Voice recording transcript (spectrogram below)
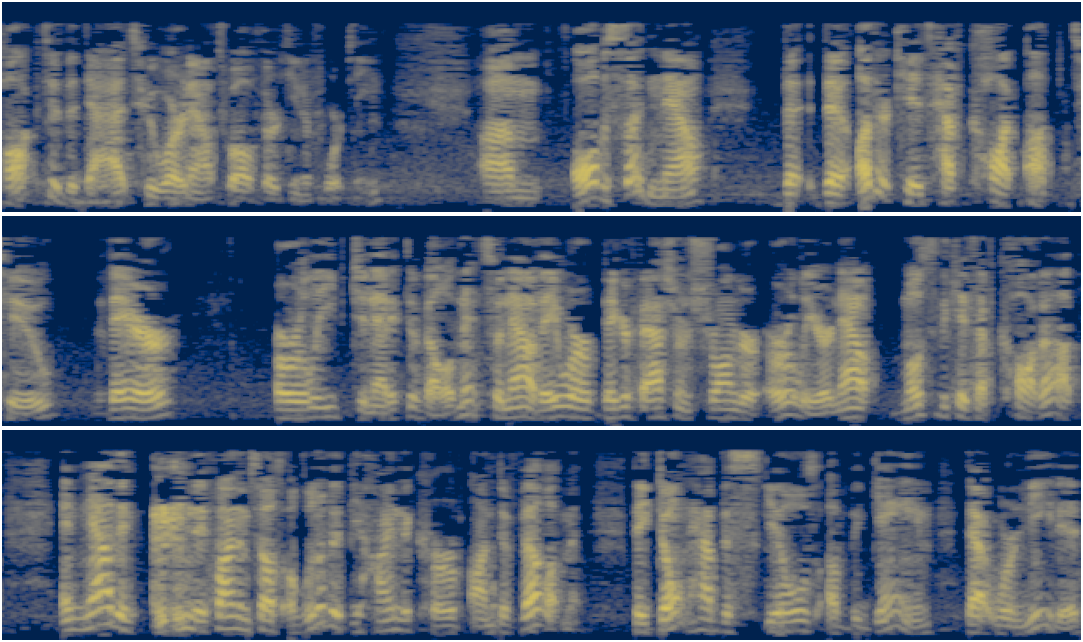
talk to the dads who are now 12, 13, or 14, um, all of a sudden now the, the other kids have caught up to their early genetic development. So now they were bigger, faster, and stronger earlier. Now most of the kids have caught up, and now they they find themselves a little bit behind the curve on development. They don't have the skills of the game that were needed,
